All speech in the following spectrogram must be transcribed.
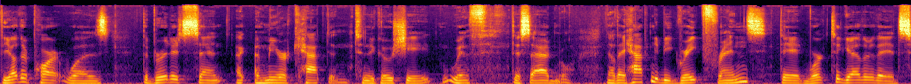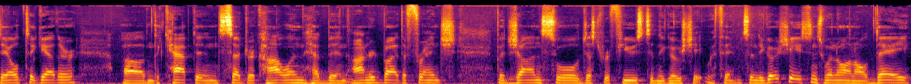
The other part was the British sent a, a, mere captain to negotiate with this admiral. Now, they happened to be great friends. They had worked together, they had sailed together. Um, the captain, Cedric Holland, had been honored by the French, but Gensoul just refused to negotiate with him. So negotiations went on all day,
